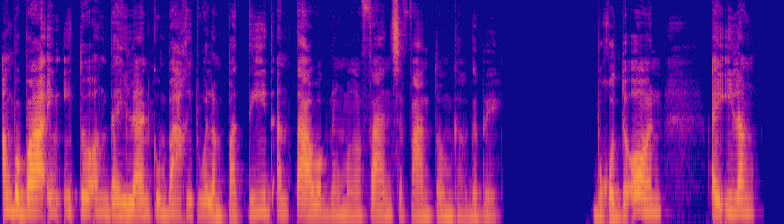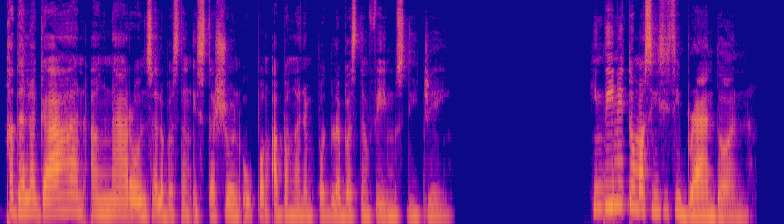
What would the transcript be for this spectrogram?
Ang babaeng ito ang dahilan kung bakit walang patid ang tawag ng mga fans sa Phantom kagabi. Bukod doon, ay ilang kadalagahan ang naroon sa labas ng istasyon upang abangan ang paglabas ng famous DJ. Hindi nito masisi si Brandon.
